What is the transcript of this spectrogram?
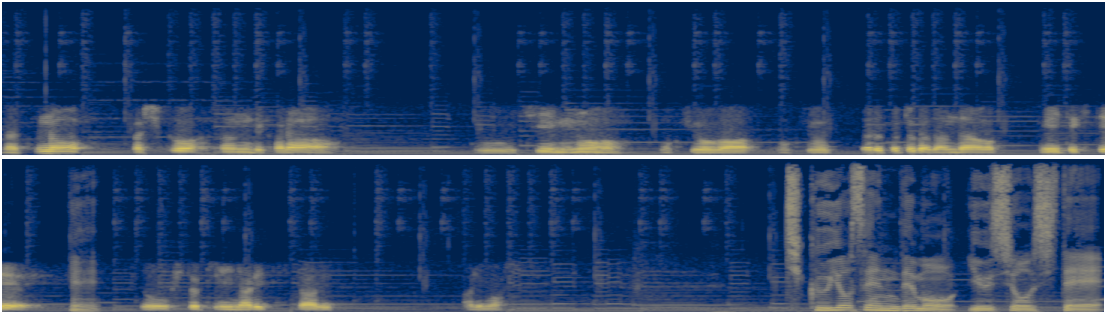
夏の合宿を挟んでからチームの目標が目標やることがだんだん見えてきて、ええ、一つになりつつあります。地区予選でも優勝して、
